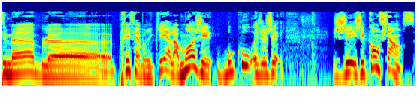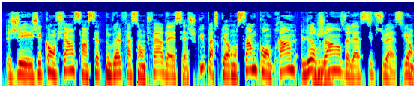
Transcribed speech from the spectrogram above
immeubles euh, préfabriqués. Alors moi, j'ai beaucoup... j'ai confiance. J'ai confiance en cette nouvelle façon de faire de la SHQ parce qu'on semble comprendre l'urgence de la situation.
